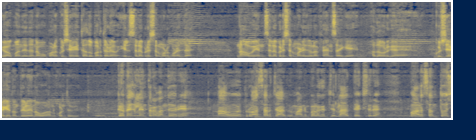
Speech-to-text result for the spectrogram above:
ಇವಾಗ ಬಂದಿದ್ದೆ, ನಮಗೆ ಭಾಳ ಖುಷಿ ಆಗೈತೆ. ಅದು ಬರ್ತಡೇ ಇಲ್ಲಿ ಸೆಲೆಬ್ರೇಷನ್ ಮಾಡ್ಕೊಂಡಿದ್ದೆ. ನಾವು ಏನು ಸೆಲೆಬ್ರೇಷನ್ ಮಾಡಿದ್ವಲ್ಲ ಫ್ಯಾನ್ಸ್ ಆಗಿ, ಅದು ಅವ್ರಿಗೆ ಖುಷಿ ಆಗೈತೆ ಅಂತೇಳಿ ನಾವು ಅನ್ಕೊಂತೀವಿ. ಗದಗ್ಲಿಂತ್ರ ಬಂದೇವ್ರಿ. ನಾವು ಧ್ರುವ ಸರ್ಜಾ ಅಭಿಮಾನಿ ಬಳಗ ಜಿಲ್ಲಾ ಅಧ್ಯಕ್ಷರೇ. ಭಾಳ ಸಂತೋಷ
